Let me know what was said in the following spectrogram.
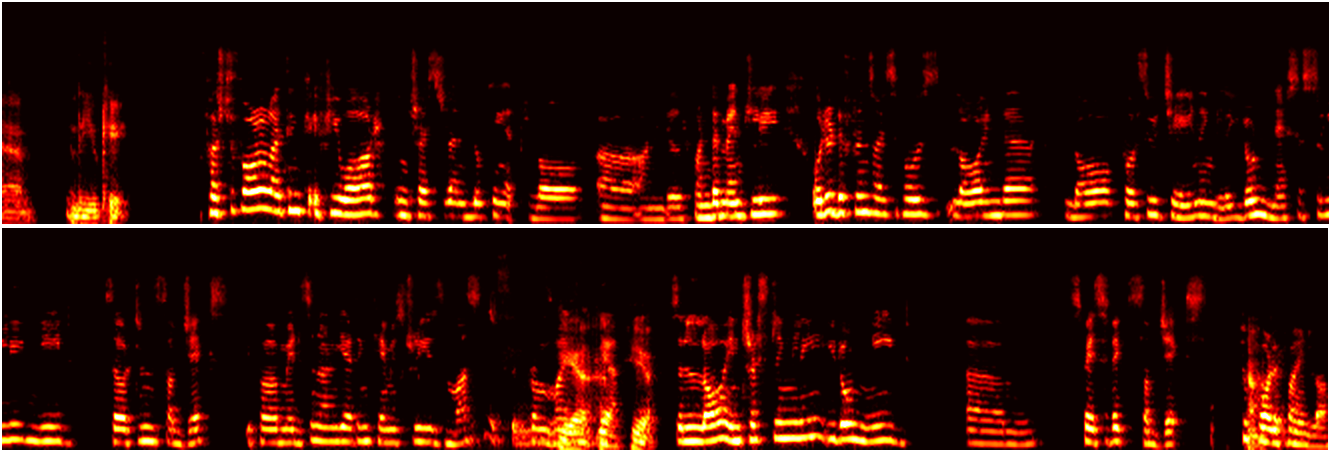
um, in the UK? First of all, I think if you are interested in looking at law, uh, Anil, fundamentally, or a difference, I suppose, law in the law pursuit chain, you don't necessarily need certain subjects. if a medicine only, I think chemistry is must. Medicine. From my yeah. yeah, yeah. So law, interestingly, you don't need um, specific subjects to uh-huh. qualify in law.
